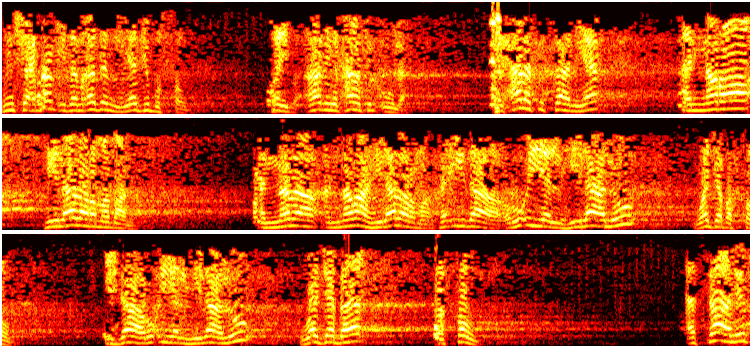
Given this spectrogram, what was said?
من شعبان إذا غدا يجب الصوم. طيب هذه الحالة الأولى. الحالة الثانية أن نرى هلال رمضان. أن نرى أن نرى هلال رمضان. فإذا رؤي الهلال وجب الصوم. إذا رؤي الهلال وجب الصوم. الثالث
